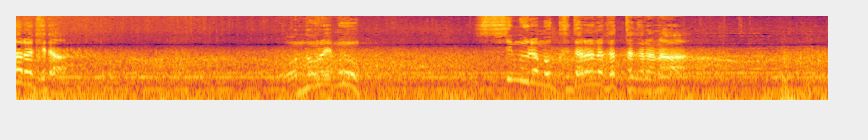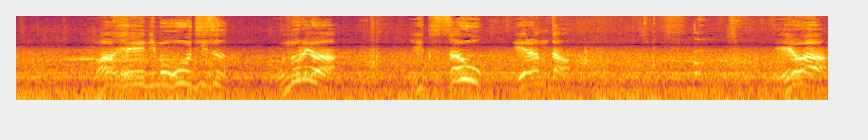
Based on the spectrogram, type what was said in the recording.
だらけだ。己も志村もくだらなかったからな。和平にも応じず己は戦を選んだ。では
